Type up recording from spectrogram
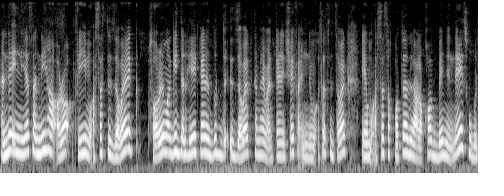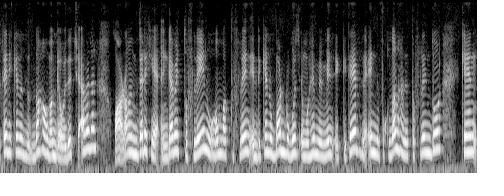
هنلاقي إن مثلا ليها آراء في مؤسسة الزواج صارمة جدا. هي كانت ضد الزواج تماما. كانت شايفة إن مؤسسة الزواج هي مؤسسة قاتلة للعلاقات بين الناس وبالتالي كانت ضدها وما اتجوزتش ابدا. وعلى الرغم من ذلك هي أنجبت طفلين وهما الطفلين اللي كانوا برضو جزء مهم من الكتاب لأن فقدانها للطفلين دول كان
